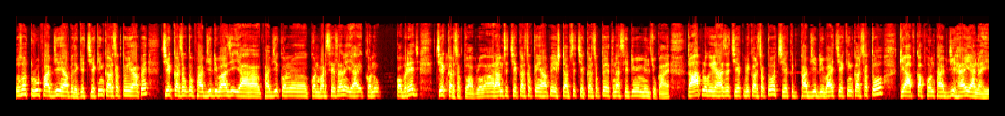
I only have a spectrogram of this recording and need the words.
दोस्तों ट्रू फाइव जी यहाँ पे देखिए चेकिंग कर सकते हो यहाँ पे। चेक कर सकते हो फाइव जी या फाइव जी कॉन्वर्सेशन या कवरेज चेक कर सकते हो आप लोग। आराम से चेक कर सकते हो यहाँ पे इस टाइप से चेक कर सकते हो इतना सिटी में मिल चुका है। तो आप लोग यहाँ से चेक भी कर सकते हो check five G device checking कर सकते हो कि आपका फ़ोन फाइव जी है या नहीं।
